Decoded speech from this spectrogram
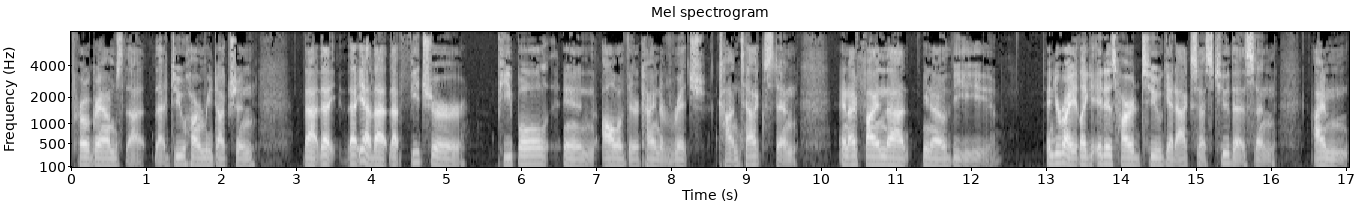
programs that, that do harm reduction that, that, that, yeah, that, that feature people in all of their kind of rich context. And, and I find that, you know, the, and you're right, like it is hard to get access to this. And I'm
